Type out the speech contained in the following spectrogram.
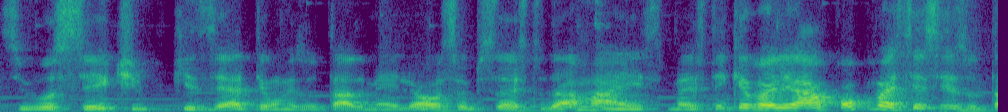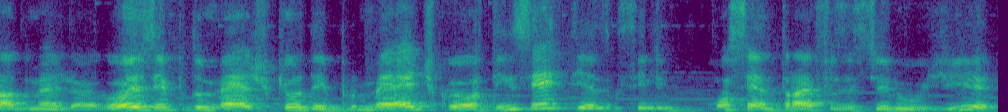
se você quiser ter um resultado melhor, você precisa estudar mais. Mas tem que avaliar qual vai ser esse resultado melhor. Igual o exemplo do médico que eu dei para o médico, eu tenho certeza que se ele concentrar e fazer cirurgia,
